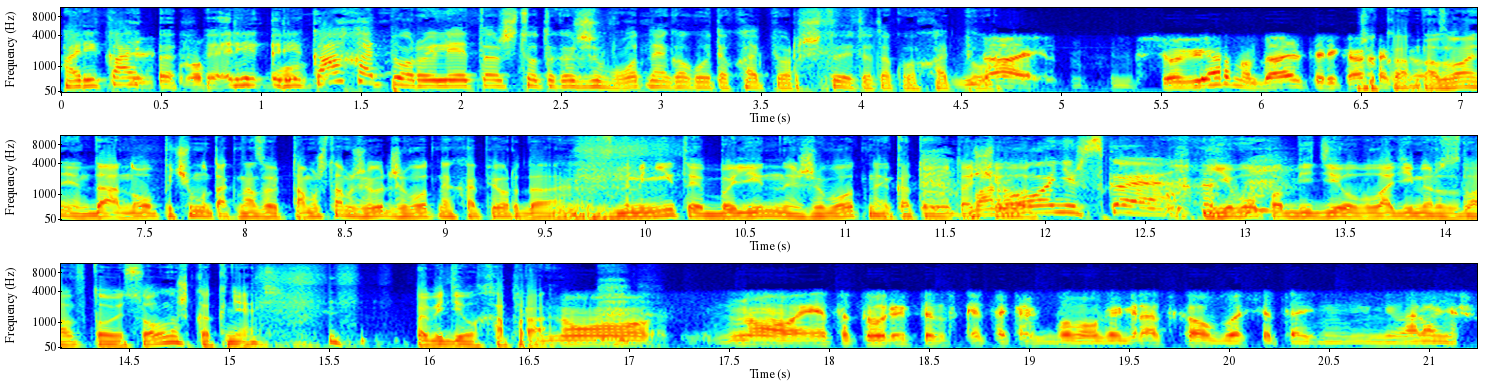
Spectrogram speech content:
А река, э, река хопер или это что такое животное какое-то хопер? Что это такое хопер? Да, все верно, да, это река Хопер. название, да, но почему так назвать? Потому что там живет животное хопер, да, знаменитое былинное животное, которое утащило... Воронежская. Его победил Владимир Золотое Солнышко, князь. Победил Хопра. Но, но этот Урюпинск, это как бы Волгоградская область, это не Воронеж.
